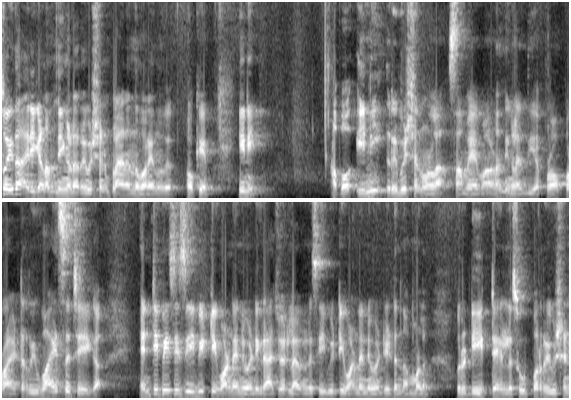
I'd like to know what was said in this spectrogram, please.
സോ ഇതായിരിക്കണം നിങ്ങളുടെ റിവിഷൻ പ്ലാൻ എന്ന് പറയുന്നത്. ഓക്കെ ഇനി അപ്പോൾ ഇനി റിവിഷൻ ഉള്ള സമയമാണ് നിങ്ങൾ എന്ത് ചെയ്യുക? പ്രോപ്പറായിട്ട് റിവൈസ് ചെയ്യുക. N T P C C B T വണ്ണിന് വേണ്ടി ഗ്രാജുവേറ്റ് ലെവലിന്റെ സി ബി ടി വണ്ണിന് വേണ്ടിയിട്ട് നമ്മൾ ഒരു ഡീറ്റെയിൽഡ് സൂപ്പർ റിവിഷൻ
